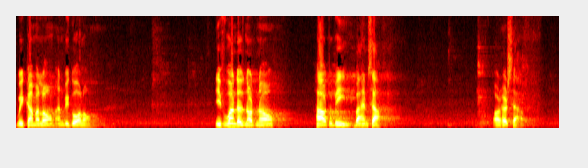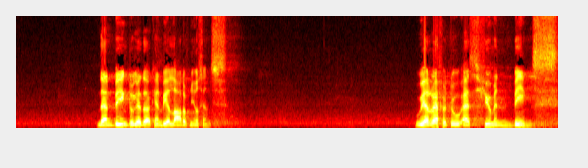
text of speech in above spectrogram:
we come alone and we go alone. If one does not know how to be by himself or herself, then being together can be a lot of nuisance. We are referred to as human beings.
